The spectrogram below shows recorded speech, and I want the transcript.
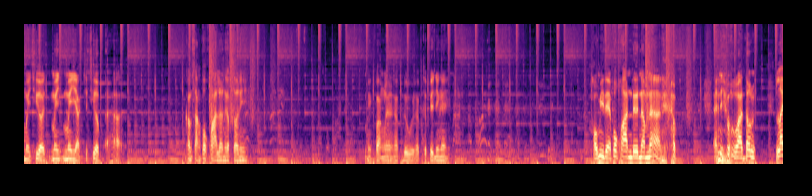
ไม่เชื่อไม่ไม่อยากจะเชื่ออ่า คำสั่งพ่อควานแล้วนะครับตอนนี้ไม่ฟังแล้วนะครับดูครับจะเป็นยังไง เขามีแต่พ่อควานเดินนำหน้านะครับ อันนี้พ่อควานต้องไล่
